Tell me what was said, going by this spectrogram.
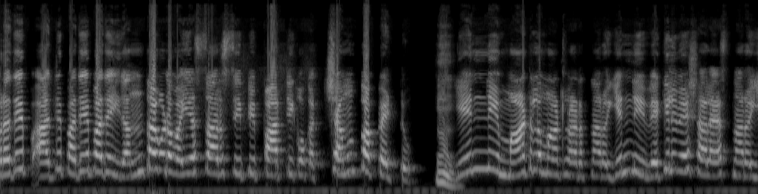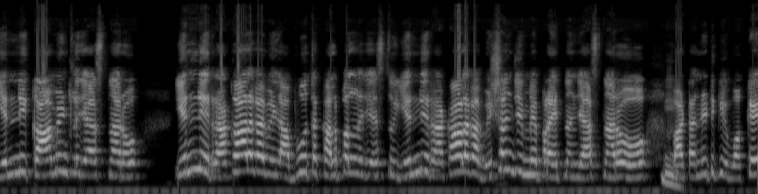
పదే అదే పదే పదే ఇదంతా కూడా వైఎస్ఆర్ సిపి పార్టీకి ఒక చెంప పెట్టు. ఎన్ని మాటలు మాట్లాడుతున్నారో ఎన్ని వెకిలి వేషాలు వేస్తున్నారో ఎన్ని కామెంట్లు చేస్తున్నారో ఎన్ని రకాలుగా వీళ్ళు అభూత కల్పనలు చేస్తూ ఎన్ని రకాలుగా విషం జిమ్మే ప్రయత్నం చేస్తున్నారో. వాటన్నిటికీ ఒకే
